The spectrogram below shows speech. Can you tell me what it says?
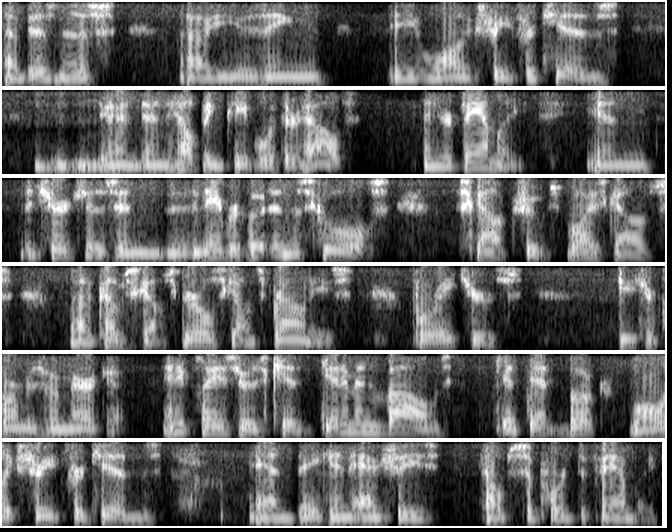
uh, business uh, using the Wallach Street for Kids and, and helping people with their health and your family in the churches, in the neighborhood, in the schools, scout troops, Boy Scouts, uh, Cub Scouts, Girl Scouts, Brownies, 4-Hers, Future Farmers of America. Any place there's kids, get them involved. Get that book, Wallach Street for Kids, and they can actually help support the family.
